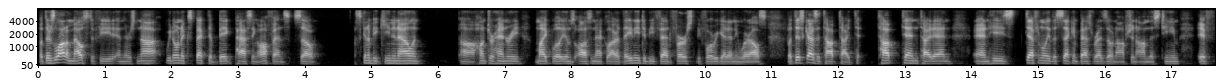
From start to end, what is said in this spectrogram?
but there's a lot of mouths to feed, and there's not. We don't expect a big passing offense. So it's going to be Keenan Allen, uh, Hunter Henry, Mike Williams, Austin Ekeler. They need to be fed first before we get anywhere else. But this guy's a top tight top 10 tight end, and he's definitely the second best red zone option on this team. If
